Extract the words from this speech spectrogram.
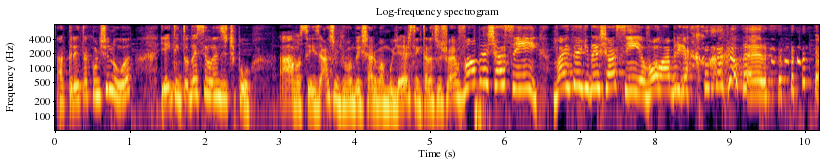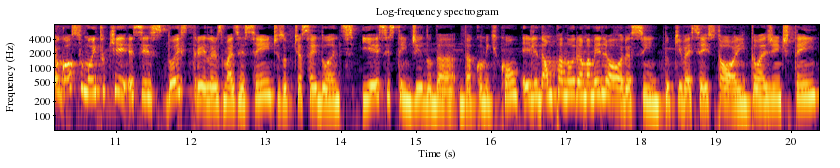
A treta continua. E aí tem todo esse lance de tipo ah, vocês acham que vão deixar uma mulher sentar na sua Vão deixar sim! Vai ter que deixar sim! Eu vou lá brigar com a galera. Eu gosto muito que esses dois trailers mais recentes, o que tinha saído antes e esse estendido da, da Comic Con, ele dá um panorama melhor, assim, do que vai ser a história. Então a gente tem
